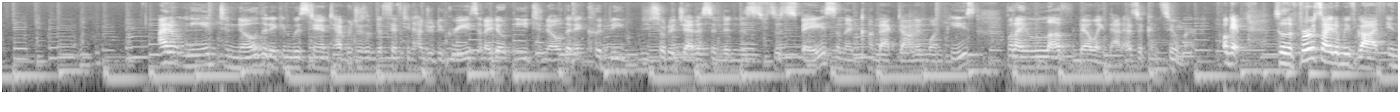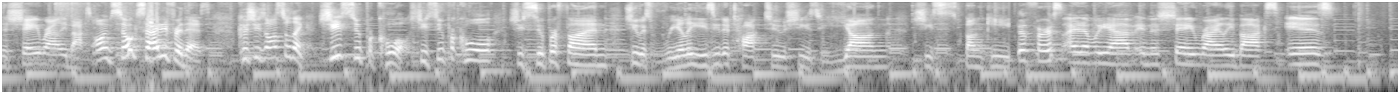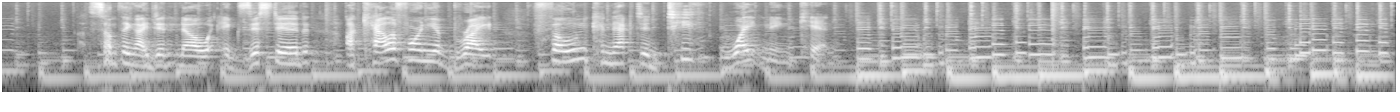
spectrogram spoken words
I don't need to know that it can withstand temperatures up to 1500 degrees, and I don't need to know that it could be sort of jettisoned into space and then come back down in one piece, but I love knowing that as a consumer. Okay, so the first item we've got in the Shay Riley box, oh, I'm so excited for this, because she's also like, she's super cool. She's super cool, she's super fun, she was really easy to talk to, she's young, she's spunky. The first item we have in the Shay Riley box is something I didn't know existed a California Bright phone connected teeth whitening kit.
